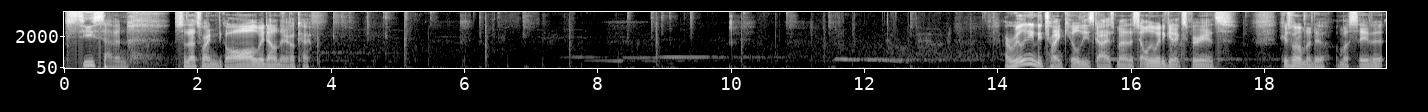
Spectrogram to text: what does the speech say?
C7. So that's where I need to go all the way down there. Okay. I really need to try and kill these guys, man. That's the only way to get experience. Here's what I'm gonna do. I'm gonna save it.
